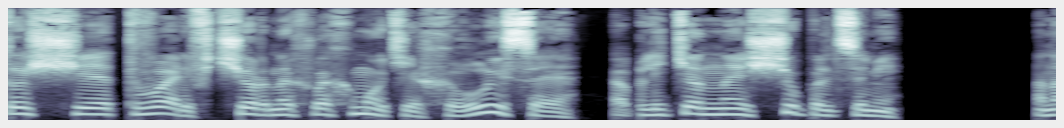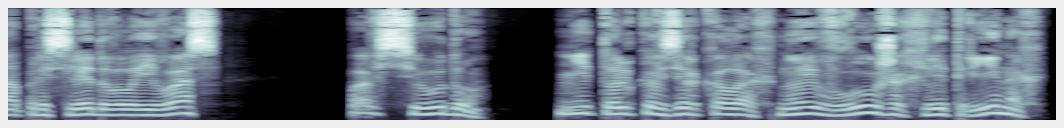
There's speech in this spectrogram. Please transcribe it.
Тощая тварь в черных лохмотьях, лысая, оплетенная щупальцами. Она преследовала и вас? Повсюду, не только в зеркалах, но и в лужах, витринах.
